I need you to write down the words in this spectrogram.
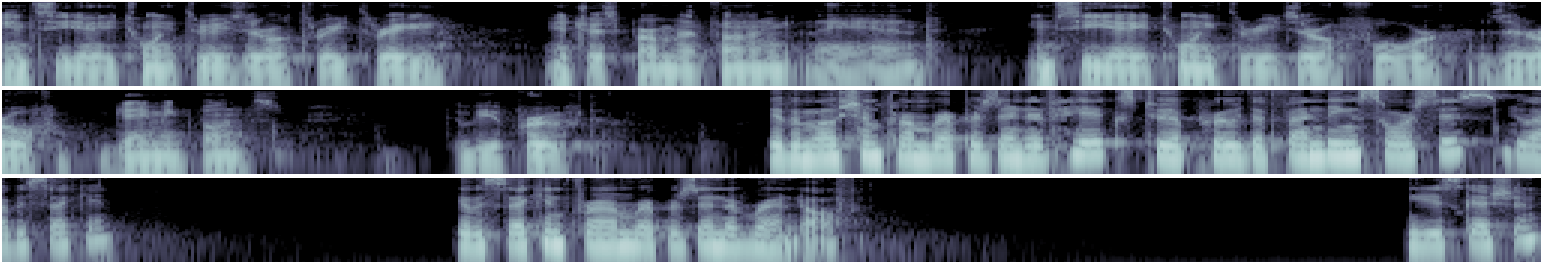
NCA twenty-three zero three three, interest permanent fund, and NCA twenty-three zero four zero gaming funds to be approved. We have a motion from Representative Hicks to approve the funding sources. Do I have a second? We have a second from Representative Randolph. Any discussion?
